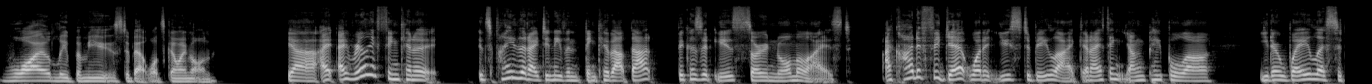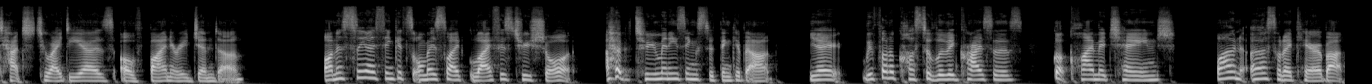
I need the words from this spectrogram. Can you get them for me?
wildly bemused about what's going on. Yeah, I, I really think in a, it's funny that I didn't even think about that because it is so normalized. I kind of forget what it used to be like. And I think young people are, you know, way less attached to ideas of binary gender. Honestly, I think it's almost like life is too short. I have too many things to think about. You know, we've got a cost of living crisis, we've got climate change. Why on earth would I care about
